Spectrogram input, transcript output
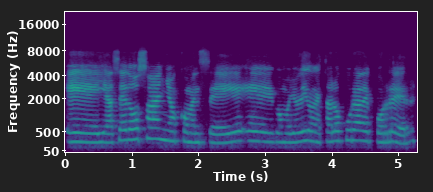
Eh, y hace dos años comencé, eh, como yo digo, en esta locura de correr.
